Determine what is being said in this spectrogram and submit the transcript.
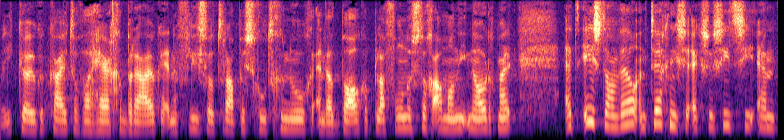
die keuken kan je toch wel hergebruiken en een vliesotrap is goed genoeg en dat balkenplafond is toch allemaal niet nodig. Maar het is dan wel een technische exercitie en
